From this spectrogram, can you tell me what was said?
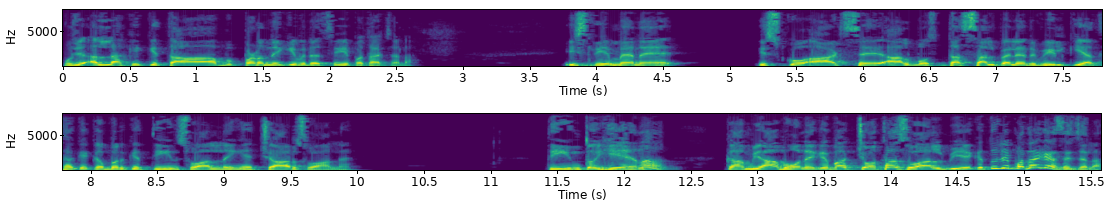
مجھے اللہ کی کتاب پڑھنے کی وجہ سے یہ پتا چلا۔ اس لیے میں نے اس کو آٹھ سے آلموسٹ دس سال پہلے ریویل کیا تھا کہ قبر کے تین سوال نہیں ہیں، چار سوال ہیں۔ تین تو یہ ہے نا، کامیاب ہونے کے بعد چوتھا سوال بھی ہے کہ تجھے پتا کیسے چلا؟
